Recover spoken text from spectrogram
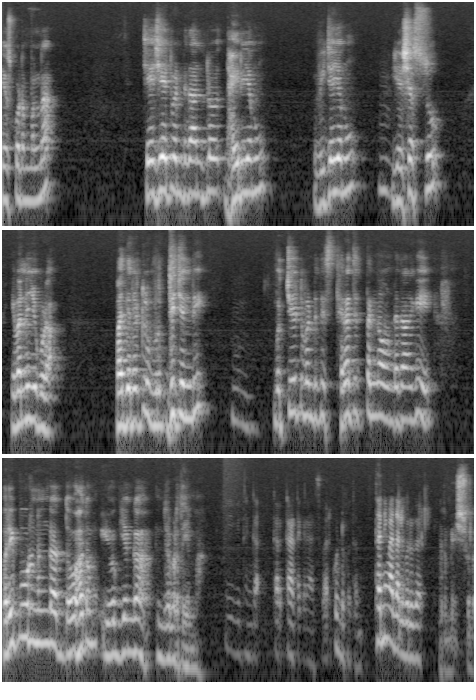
చేసుకోవడం వలన చేసేటువంటి దాంట్లో ధైర్యము విజయము. యశస్సు ఇవన్నీ కూడా పది రెట్లు వృద్ధి చెంది. వచ్చేటువంటిది స్థిరచిత్తంగా ఉండడానికి పరిపూర్ణంగా దోహదం యోగ్యంగా నిలబడతాయమ్మా ఈ విధంగా కర్కాటక రాశి వారికి ఉండిపోతుంది ధన్యవాదాలు గురుగారు. పరమేశ్వర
